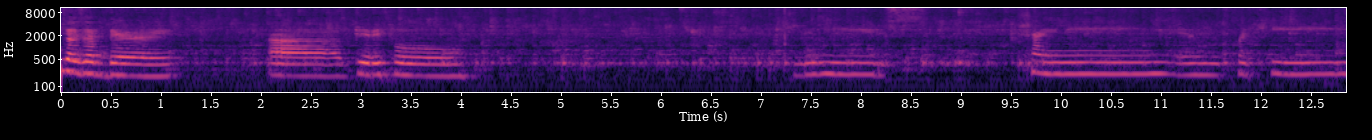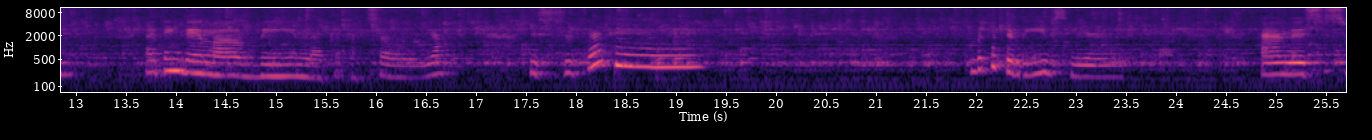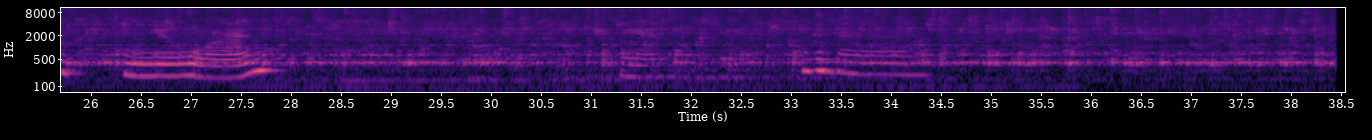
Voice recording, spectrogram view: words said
very uh, beautiful leaves, shiny and pretty. I think they love being like leca. So yeah, this is pretty. Look at the leaves here. And this is new Look at that.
